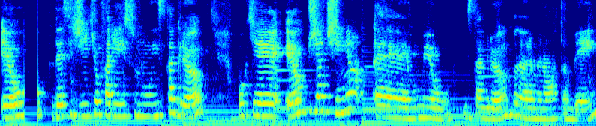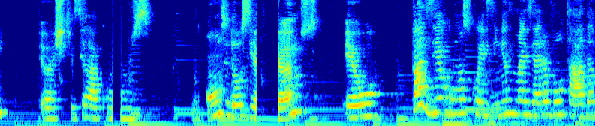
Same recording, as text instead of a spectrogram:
eu decidi que eu faria isso no Instagram, porque eu já tinha é, meu Instagram quando eu era menor também. Eu acho que, sei lá, com uns 11, 12 anos, eu fazia algumas coisinhas, mas era voltada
